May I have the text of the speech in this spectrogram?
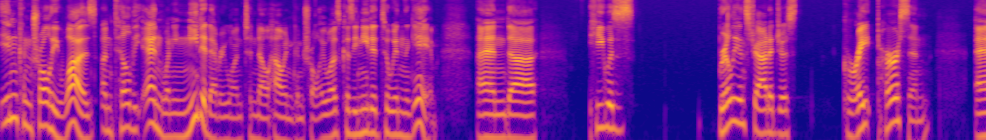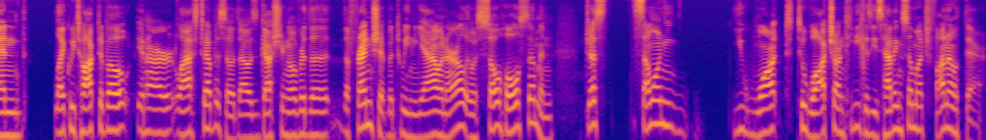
in control he was until the end when he needed everyone to know how in control he was because he needed to win the game. And uh, he was brilliant strategist, great person, and like we talked about in our last two episodes, I was gushing over the the friendship between Yao and Earl. It was so wholesome and just someone you want to watch on TV because he's having so much fun out there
